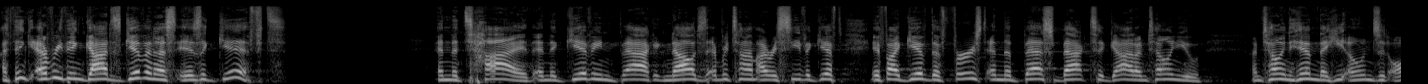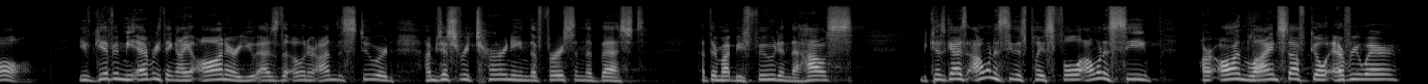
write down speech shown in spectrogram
I think everything God's given us is a gift and the tithe and the giving back acknowledges every time I receive a gift, if I give the first and the best back to God, I'm telling you, I'm telling Him that He owns it all. You've given me everything. I honor you as the owner. I'm the steward. I'm just returning the first and the best. That there might be food in the house. Because, guys, I want to see this place full. I want to see our online stuff go everywhere.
